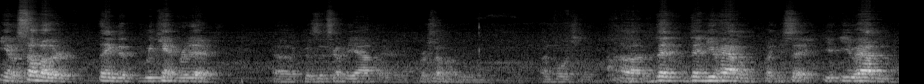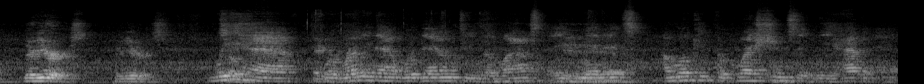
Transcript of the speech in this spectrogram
you know, some other thing that we can't predict, because it's gonna be out there for some of it, unfortunately. Uh, then, then you have them, like you say, you, you have them, they're yours, they're yours. We So- have, we're running out, we're down to the last eight Yeah. minutes. I'm looking for questions that we haven't answered.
